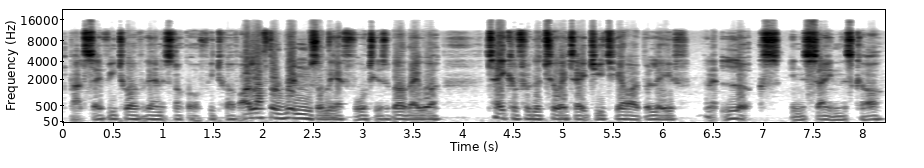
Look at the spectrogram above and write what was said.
About to say V12 again it's not got a V12 I love the rims on the F40 as well they were taken from the 288 GTO I believe and it looks insane this car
